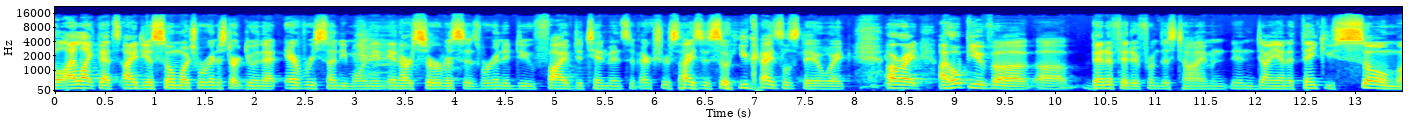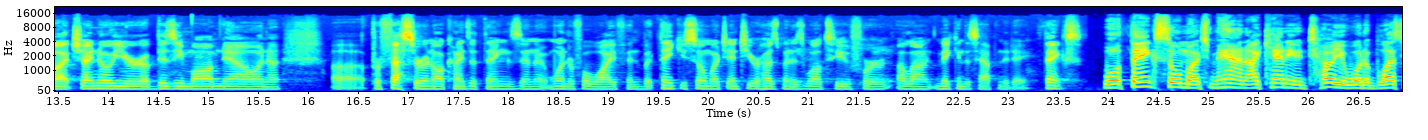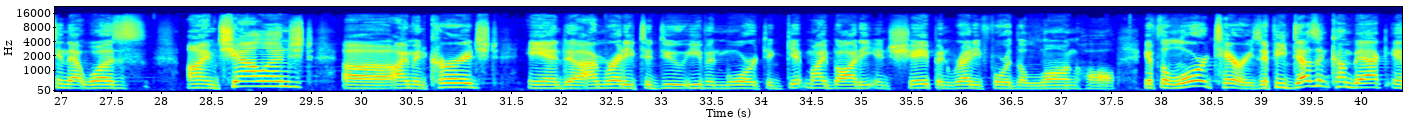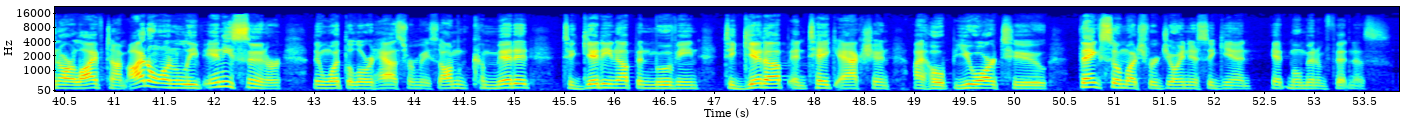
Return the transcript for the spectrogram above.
Well, I like that idea so much. We're going to start doing that every Sunday morning in our services. We're going to do five to 10 minutes of exercises so you guys will stay awake. All right. I hope you've uh, uh, benefited from this time. And, and, Diana, thank you so much. I know you're a busy mom now and a uh, professor and all kinds of things and a wonderful wife. And But thank you so much, and to your husband as well, too, for allowing, making this happen today. Thanks. Well, thanks so much. Man, I can't even tell you what a blessing that was. I'm challenged uh, I'm encouraged and uh, I'm ready to do even more to get my body in shape and ready for the long haul. If the Lord tarries, if He doesn't come back in our lifetime, I don't want to leave any sooner than what the Lord has for me. So I'm committed to getting up and moving, to get up and take action. I hope you are too. Thanks so much for joining us again at Momentum Fitness.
